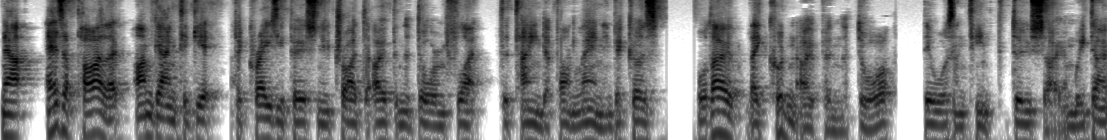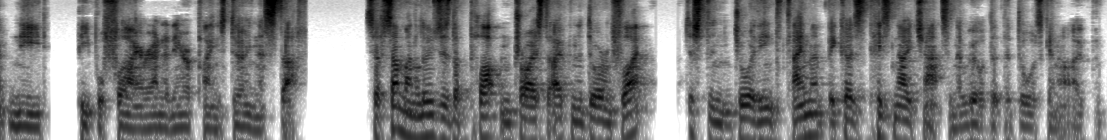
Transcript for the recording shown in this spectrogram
Now, as a pilot, I'm going to get the crazy person who tried to open the door in flight detained upon landing because although they couldn't open the door, there was intent to do so. And we don't need people flying around in airplanes doing this stuff. So if someone loses the plot and tries to open the door in flight, just enjoy the entertainment because there's no chance in the world that the door's going to open.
